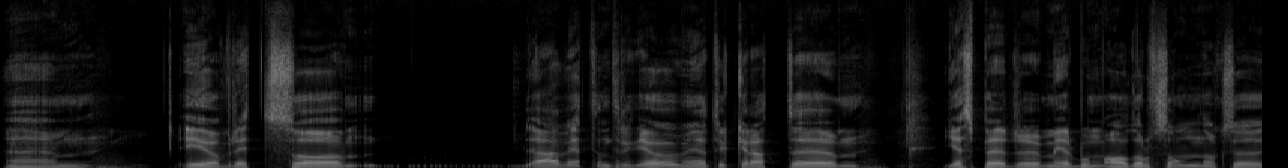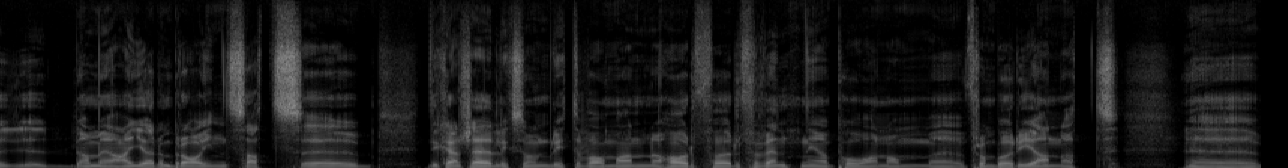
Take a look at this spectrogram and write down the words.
Eh, I övrigt så jag vet inte riktigt. Jo, men jag tycker att eh, Jesper Merbom Adolfsson också, ja, men han gör en bra insats. Eh, det kanske är liksom lite vad man har för förväntningar på honom eh, från början. Att, eh,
